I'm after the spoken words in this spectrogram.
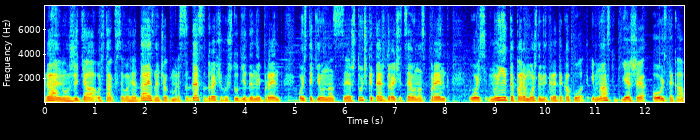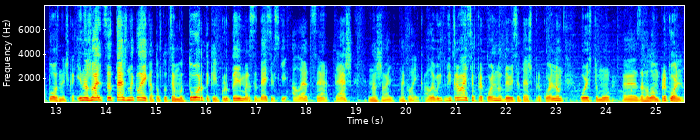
реального життя. Ось так все виглядає. Значок Мерседеса, до речі, хоч тут єдиний принт. Ось такі у нас е, штучки, теж, до речі, це у нас принт. Ось, ну і тепер можна відкрити капот. І в нас тут є ще ось така позначка. І на жаль, це теж наклейка. Тобто це мотор такий крутий мерседесівський, але це теж, на жаль, наклейка. Але від- відкривається прикольно, дивиться теж прикольно. Ось тому е, загалом прикольно.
